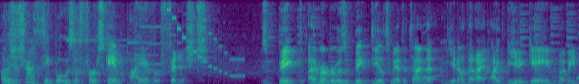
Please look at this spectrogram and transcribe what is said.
I was just trying to think what was the first game I ever finished. It was big. I remember it was a big deal to me at the time that you know that I, I beat a game. I mean,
